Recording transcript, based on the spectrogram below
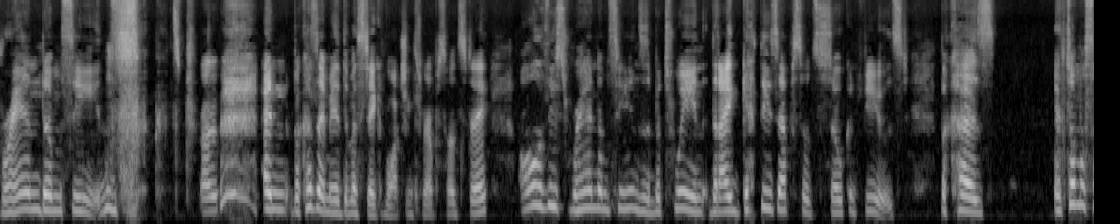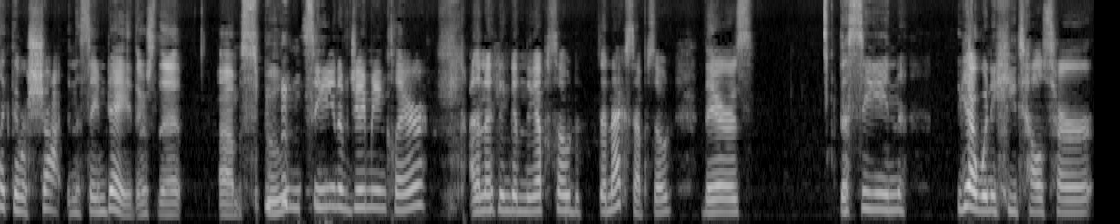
random scenes. it's true. And because I made the mistake of watching three episodes today, all of these random scenes in between that I get these episodes so confused because it's almost like they were shot in the same day. There's the um, spoon scene of Jamie and Claire, and then I think in the episode, the next episode, there's the scene, yeah, when he tells her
